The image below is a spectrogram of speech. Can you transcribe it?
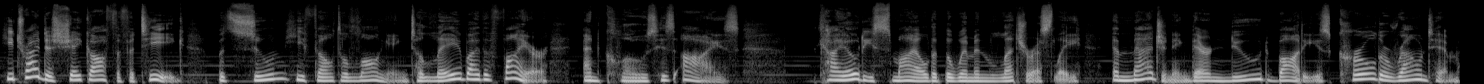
He tried to shake off the fatigue, but soon he felt a longing to lay by the fire and close his eyes. Coyote smiled at the women lecherously, imagining their nude bodies curled around him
